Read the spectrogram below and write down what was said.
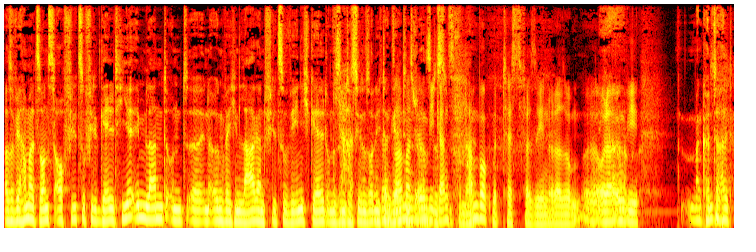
Also wir haben halt sonst auch viel zu viel Geld hier im Land und äh, in irgendwelchen Lagern viel zu wenig Geld und es ja, interessiert uns auch nicht, da Geld soll man irgendwie also ganz Hamburg mit Tests versehen oder so oder ja. irgendwie man könnte halt,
